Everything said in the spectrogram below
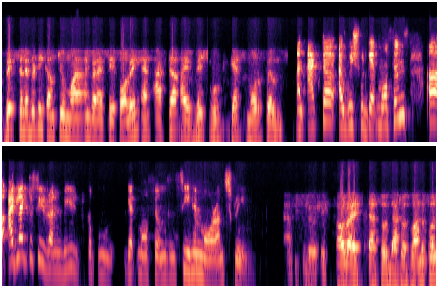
Which celebrity comes to your mind when I say following? An actor I wish would get more films. An actor I wish would get more films. Uh, I'd like to see Ranbir Kapoor get more films and see him more on screen. Absolutely. All right. That was that was wonderful.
